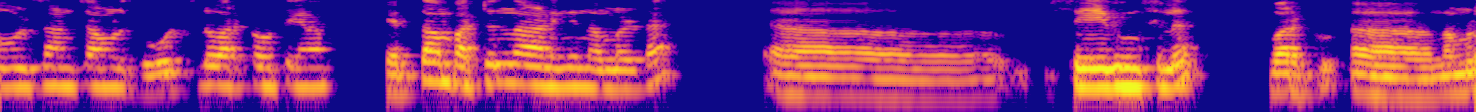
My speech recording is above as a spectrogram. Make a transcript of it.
ഗോൾസ് ആണെന്ന് വെച്ചാൽ നമ്മൾ ഗോൾസിൽ വർക്ക്ഔട്ട് ചെയ്യണം. എത്താൻ പറ്റുന്നതാണെങ്കിൽ നമ്മളുടെ സേവിങ്സിൽ വർക്ക് നമ്മൾ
